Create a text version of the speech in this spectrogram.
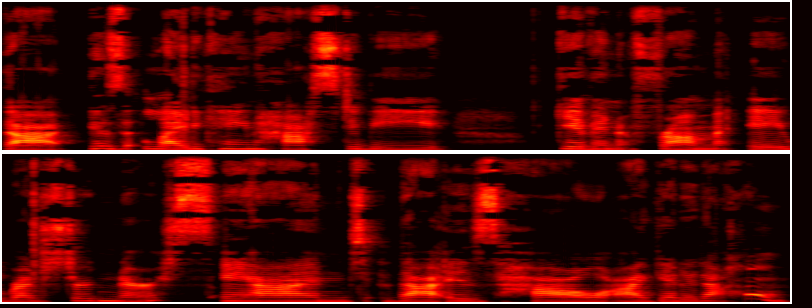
that because lidocaine has to be given from a registered nurse and that is how I get it at home.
